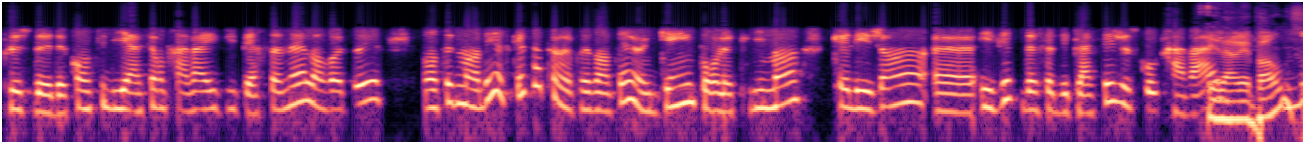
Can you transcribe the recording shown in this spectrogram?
plus de, conciliation travail-vie personnelle, on va dire. On s'est demandé est-ce que ça peut représenter un gain pour le climat que les gens euh, évitent de se déplacer jusqu'au travail? Et la réponse?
